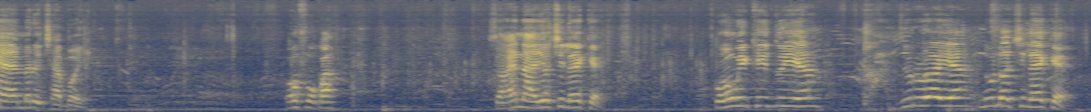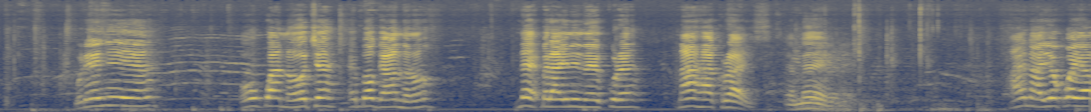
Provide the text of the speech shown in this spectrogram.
ya emerụchabụghị ofụkwa so anyị na-ayọ Chineke ka o nwee ike idu ya duruo ya n'ụlọ Chineke were nye ya ụkwa na oche ebe ọ ga-anọrọ na-ekpere anyị niile ekwere n'aha Kraịst Amen. anyị na-ayọkwa ya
